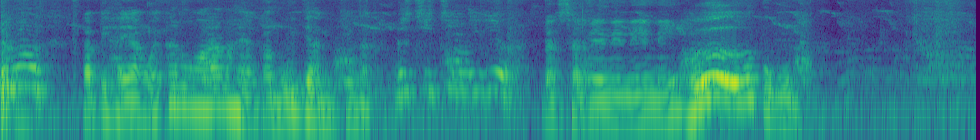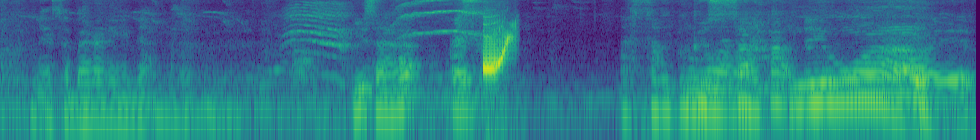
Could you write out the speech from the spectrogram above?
Ayo. Tapi hayang we kan ngora mah hayang kabujan dieu. Dasar ini ini ini. Heuh pugu. Nya sabaran. Ieu saha? Asal Geus saha deui wae.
